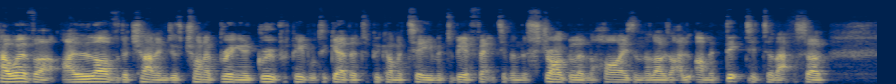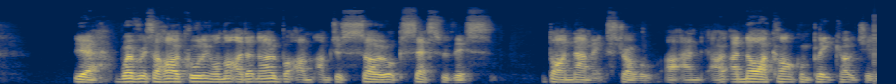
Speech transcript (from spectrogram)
However, I love the challenge of trying to bring a group of people together to become a team and to be effective and the struggle and the highs and the lows. I, am addicted to that. So, yeah, whether it's a high calling or not, I don't know, but I'm, I'm just so obsessed with this dynamic struggle. And I, I, know I can't complete coaching,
